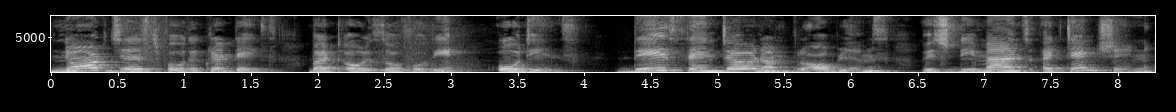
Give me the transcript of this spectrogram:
not just for the critics but also for the audience. They centered on problems which demands attention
